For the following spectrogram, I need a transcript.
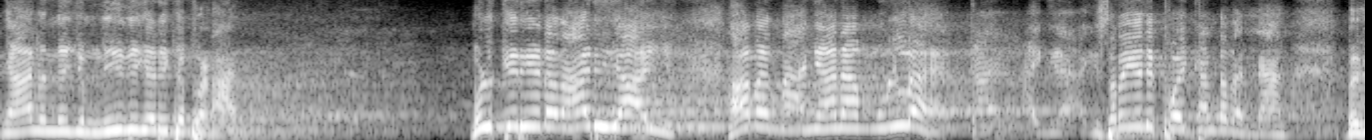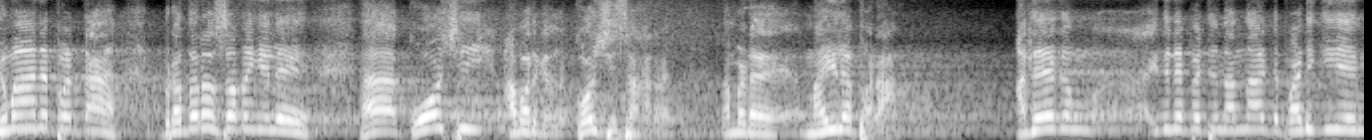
ഞാനെന്തെങ്കിലും നീതീകരിക്കപ്പെടാൻ. മുൾക്കിരിയുടെ ഭാര്യയായി അവൻ ഞാൻ ആ മുള്ള ഇസ്രയേലിൽ പോയി കണ്ടതല്ല. ബഹുമാനപ്പെട്ട ബ്രദർ സഭയിലെ കോശി അവർ കോശി സാറ് നമ്മുടെ മൈലപ്പറ. അദ്ദേഹം ഇതിനെപ്പറ്റി നന്നായിട്ട് പഠിക്കുകയും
